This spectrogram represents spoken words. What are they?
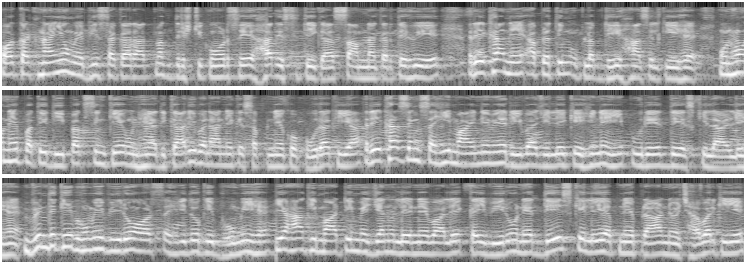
और कठिनाइयों में भी सकारात्मक दृष्टिकोण से हर स्थिति का सामना करते हुए रेखा ने अप्रतिम उपलब्धि हासिल की है। उन्होंने पति दीपक सिंह के उन्हें अधिकारी बनाने के सपने को पूरा किया। रेखा सिंह सही मायने में रीवा ज़िले के ही नहीं, पूरे देश की लाडली हैं। विंध्य की भूमि वीरों और शहीदों की भूमि है। यहाँ की माटी में जन्म लेने वाले कई वीरों ने देश के लिए अपने प्राण न्यौछावर किए।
